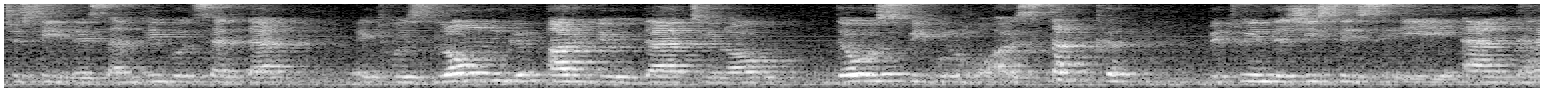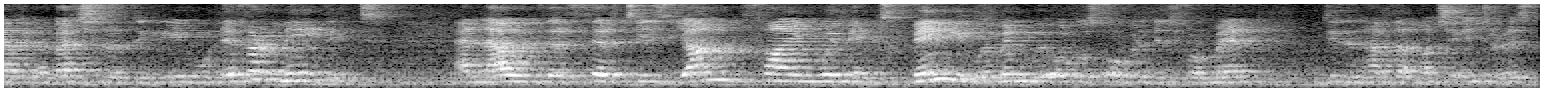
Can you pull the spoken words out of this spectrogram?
to see this, and people said that it was long argued that you know those people who are stuck between the GCSE and having a bachelor degree who never made it, and now in their 30s, young, fine women, mainly women, we always opened it for men, didn't have that much interest,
